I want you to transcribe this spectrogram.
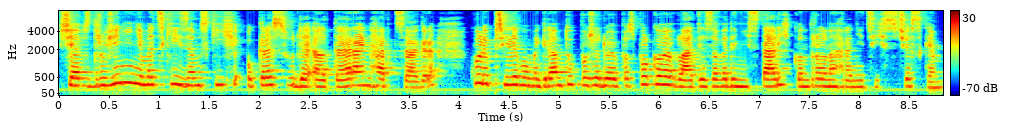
Šéf Združení německých zemských okresů DLT Reinhard Zager kvůli přílivu migrantů požaduje po spolkové vládě zavedení stálých kontrol na hranicích s Českem.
